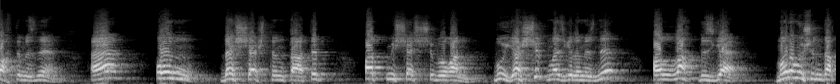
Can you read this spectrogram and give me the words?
vaqtimizni o'n besh yoshdan tortib oltmish yoshgacha bo'lgan bu yoshlik mazgilimizni olloh bizga mana bu shundoq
